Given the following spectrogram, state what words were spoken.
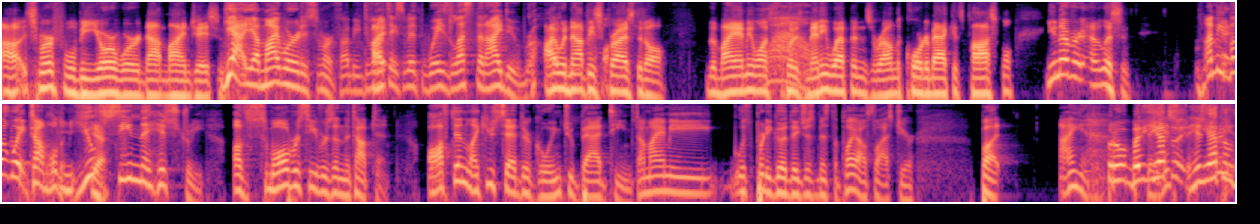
Uh, Smurf will be your word, not mine, Jason. Yeah, yeah, my word is Smurf. I mean, DeVonta Smith weighs less than I do, bro. I would not be surprised at all. The Miami wants wow. to put as many weapons around the quarterback as possible. You never uh, listen I mean, but wait, Tom, hold on. You've Yeah. seen the history of small receivers in the top 10. Often, like you said, they're going to bad teams. Now, Miami was pretty good. They just missed the playoffs last year. But I. But but the you have to you have to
